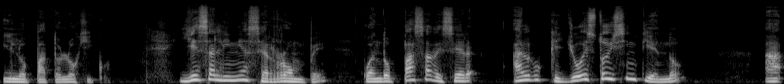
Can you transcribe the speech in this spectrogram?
y lo patológico. Y esa línea se rompe cuando pasa de ser algo que yo estoy sintiendo a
